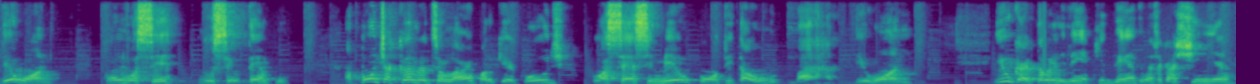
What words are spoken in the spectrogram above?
The One, com você no seu tempo. Aponte a câmera do celular para o QR Code ou acesse meu.itaú barra. E o cartão ele vem aqui dentro nessa caixinha,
